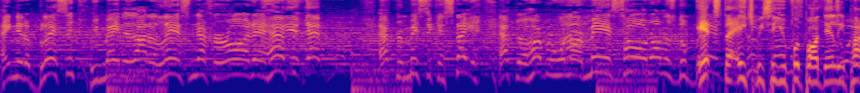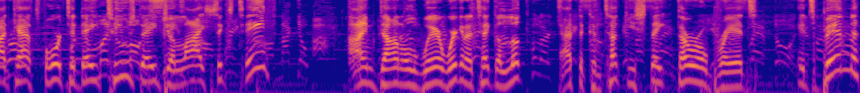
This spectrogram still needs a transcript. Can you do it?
Ain't it a blessing? We made it out of Lansing after all that happened. After Michigan State, after Hubbard, when our man's told on us the It's the HBCU Football Daily Podcast for today, Tuesday, July 16th. I'm Donald Ware. We're going to take a look at the Kentucky State Thoroughbreds. It's been,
